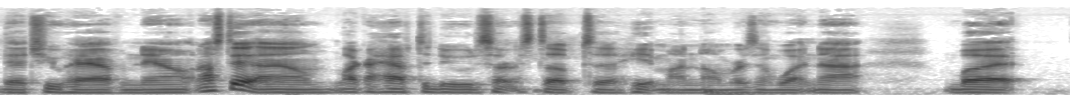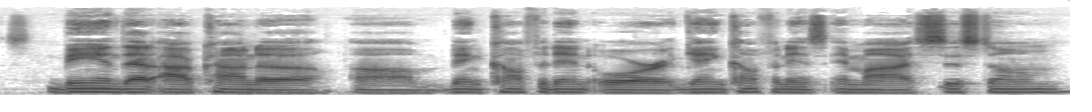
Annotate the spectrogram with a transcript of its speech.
that you have now. And I still am. Like I have to do certain stuff to hit my numbers and whatnot. But being that I've kind of um, been confident or gained confidence in my system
